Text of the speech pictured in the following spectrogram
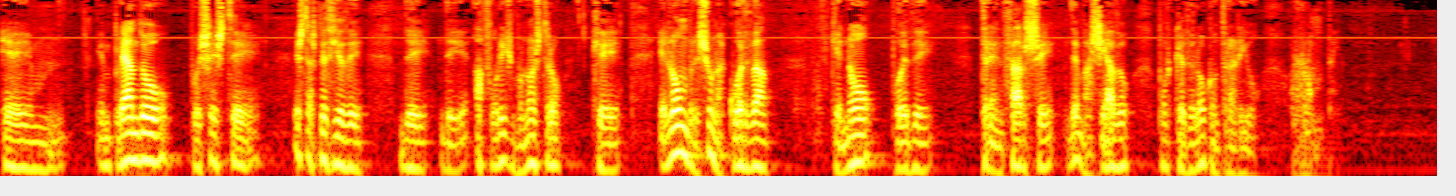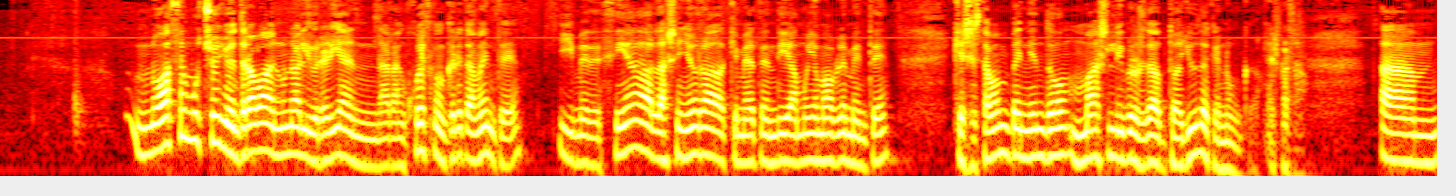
eh, empleando pues este, esta especie de, de, de aforismo nuestro, que el hombre es una cuerda que no puede trenzarse demasiado porque de lo contrario rompe. No hace mucho yo entraba en una librería en Aranjuez concretamente y me decía la señora que me atendía muy amablemente que se estaban vendiendo más libros de autoayuda que nunca. Es verdad. Um,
